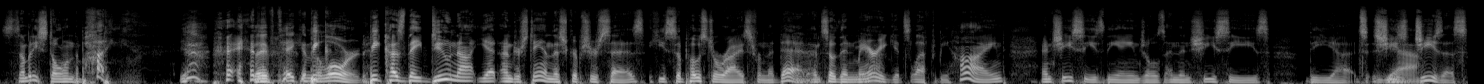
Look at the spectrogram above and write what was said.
somebody stolen the body. Yeah. And They've taken the Lord. because they do not yet understand the scripture says he's supposed to rise from the dead and so then mary gets left behind and she sees the angels and then she sees the uh, she's Yeah. jesus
